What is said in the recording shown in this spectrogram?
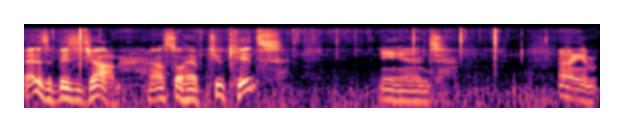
that is a busy job. I also have two kids and I am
